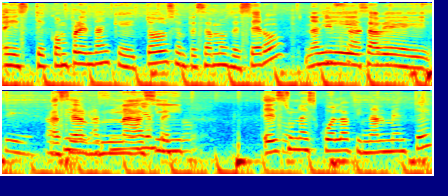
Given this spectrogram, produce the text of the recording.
este comprendan que todos empezamos de cero, nadie sabe hacer nada así. Es una escuela finalmente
